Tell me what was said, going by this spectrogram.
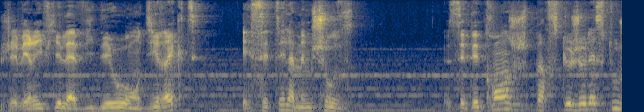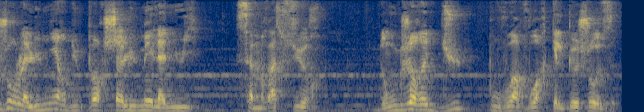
J'ai vérifié la vidéo en direct et c'était la même chose. C'est étrange parce que je laisse toujours la lumière du Porsche allumée la nuit. Ça me rassure. Donc j'aurais dû pouvoir voir quelque chose.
